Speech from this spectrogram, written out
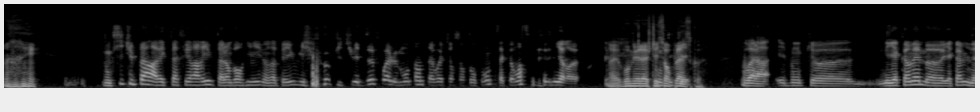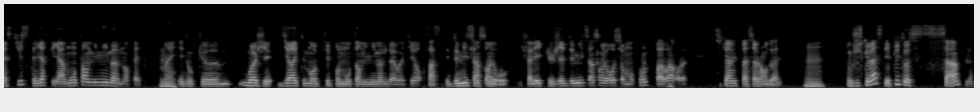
donc si tu pars avec ta Ferrari ou ta Lamborghini dans un pays où il faut que tu aies deux fois le montant de ta voiture sur ton compte, ça commence à devenir. ouais, vaut mieux l'acheter sur place, quoi. Voilà, et donc, euh, mais il y, a quand même, euh, il y a quand même une astuce, c'est-à-dire qu'il y a un montant minimum en fait. Et donc, euh, moi j'ai directement opté pour le montant minimum de la voiture, enfin c'était 2500 euros. Il fallait que j'ai 2500 euros sur mon compte pour avoir ce carnet de passage en douane. Hmm. Donc jusque-là c'était plutôt simple,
